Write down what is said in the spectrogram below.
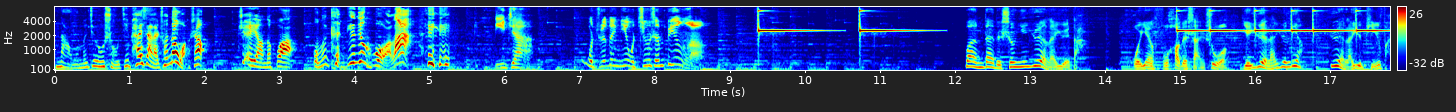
那我们就用手机拍下来传到网上，这样的话，我们肯定就火了。嘿嘿，迪迦，我觉得你有精神病啊！万代的声音越来越大，火焰符号的闪烁也越来越亮，越来越频繁。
